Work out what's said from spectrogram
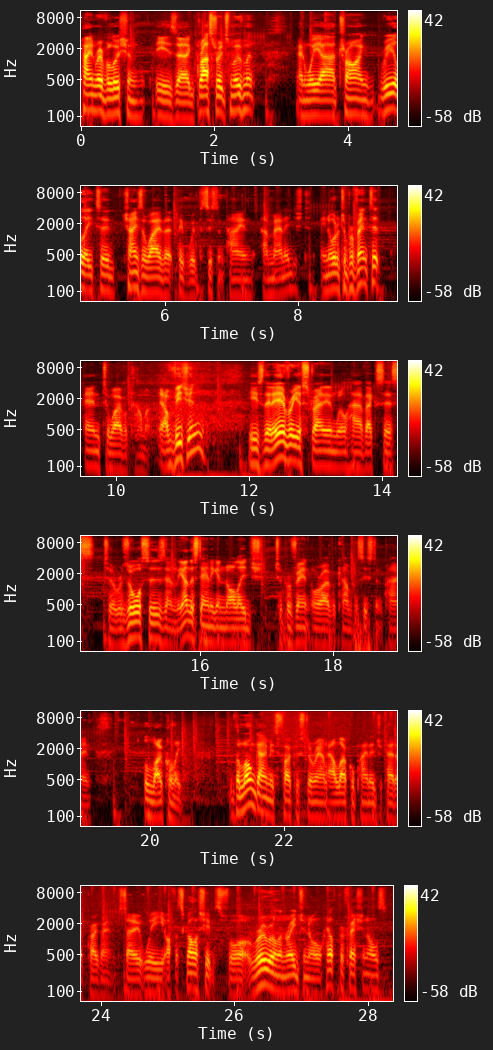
Pain Revolution is a grassroots movement and we are trying really to change the way that people with persistent pain are managed in order to prevent it and to overcome it. Our vision is that every Australian will have access to resources and the understanding and knowledge to prevent or overcome persistent pain locally. The long game is focused around our local pain educator program. So we offer scholarships for rural and regional health professionals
